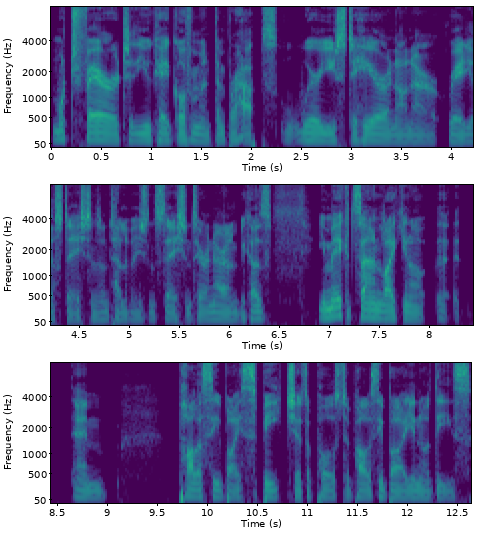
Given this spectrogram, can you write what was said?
much fairer to the UK government than perhaps we're used to hearing on our radio stations and television stations here in Ireland, because you make it sound like you know, uh, um, policy by speech as opposed to policy by you know these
